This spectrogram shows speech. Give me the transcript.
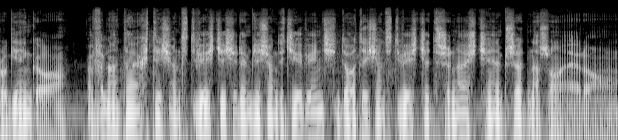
II w latach 1279 do 1213 przed naszą erą.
